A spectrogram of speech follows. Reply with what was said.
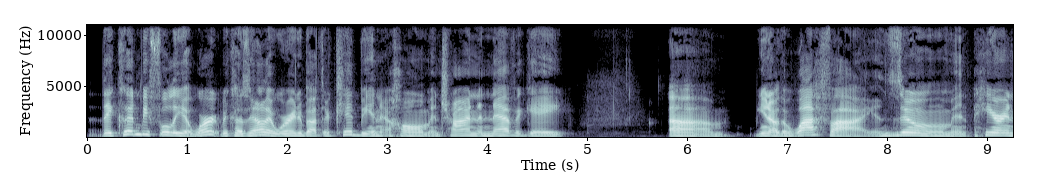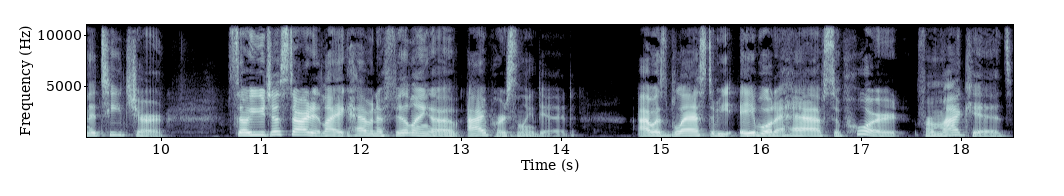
they couldn't be fully at work because now they're worried about their kid being at home and trying to navigate um, you know, the Wi-Fi and Zoom and hearing the teacher. So you just started like having a feeling of I personally did. I was blessed to be able to have support from my kids,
